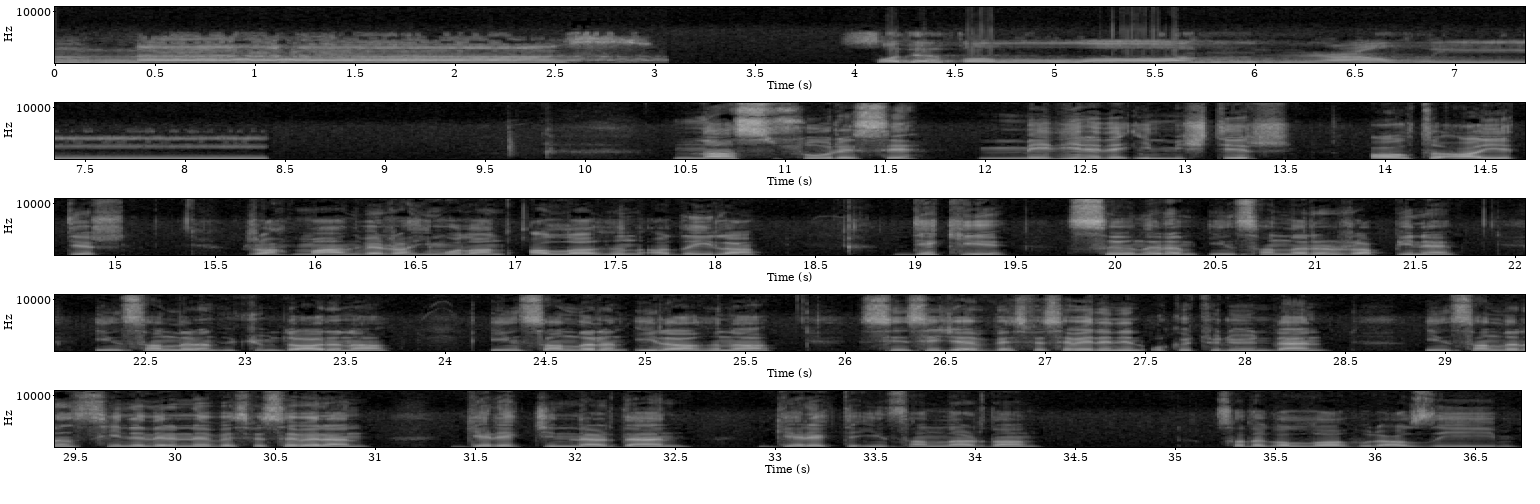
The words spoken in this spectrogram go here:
صدق الله العظيم Nas suresi Medine'de inmiştir. 6 ayettir. Rahman ve Rahim olan Allah'ın adıyla. De ki sığınırım insanların Rabbine, insanların hükümdarına, insanların ilahına, sinsice vesvese verenin o kötülüğünden, insanların sinelerine vesvese veren gerek cinlerden gerek de insanlardan. Sadakallahul azim.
